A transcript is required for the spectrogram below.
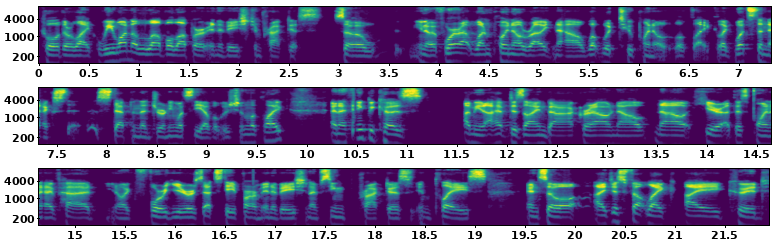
cool. They're like, we want to level up our innovation practice. So, you know, if we're at 1.0 right now, what would 2.0 look like? Like, what's the next step in the journey? What's the evolution look like? And I think because I mean, I have design background now. Now here at this point, I've had you know like four years at State Farm Innovation. I've seen practice in place, and so I just felt like I could.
